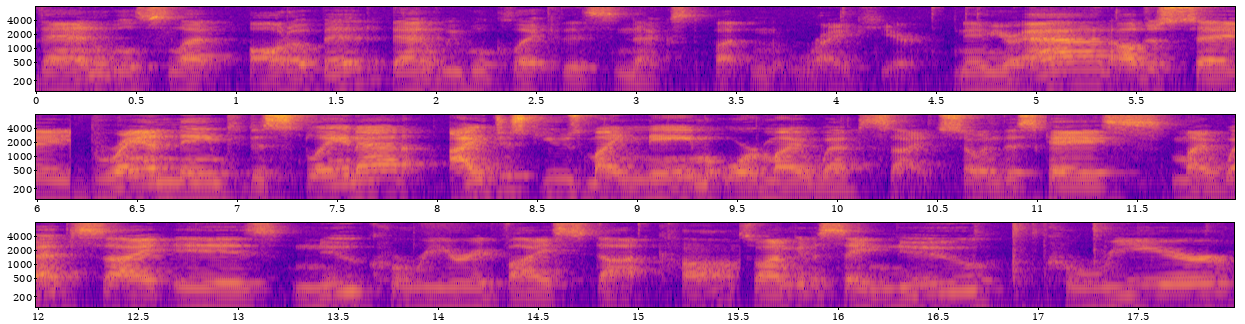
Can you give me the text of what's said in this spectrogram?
then we'll select auto bid. Then we will click this next button right here. Name your ad. I'll just say brand name to display an ad. I just use my name or my website. So in this case, my website is newcareeradvice.com. So I'm going to say new career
